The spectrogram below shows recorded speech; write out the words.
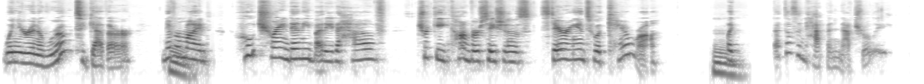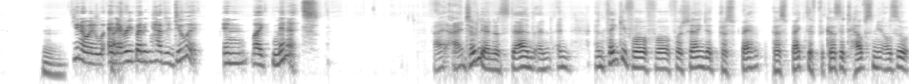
when you're in a room together. Never mm. mind who trained anybody to have tricky conversations staring into a camera? Mm. Like that doesn't happen naturally. Mm. You know, and, and, everybody had to do it in like minutes. I, I totally understand. And, and, and thank you for, for, for sharing that perspe- perspective because it helps me also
